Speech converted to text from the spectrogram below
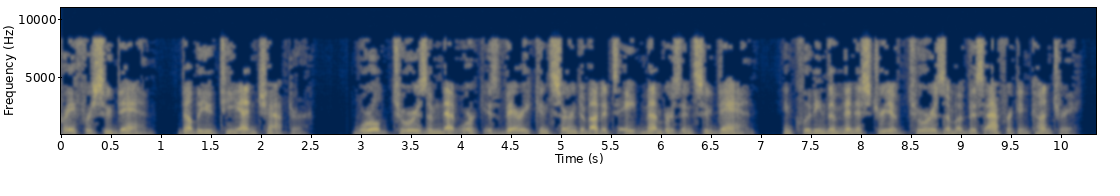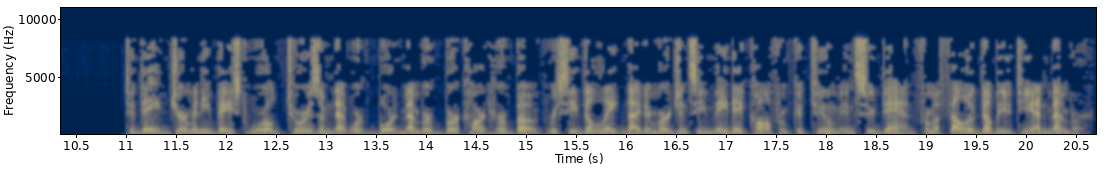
Pray for Sudan, WTN chapter. World Tourism Network is very concerned about its eight members in Sudan, including the Ministry of Tourism of this African country. Today Germany-based World Tourism Network board member Burkhard Herbold received a late-night emergency mayday call from Khartoum in Sudan from a fellow WTN member.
